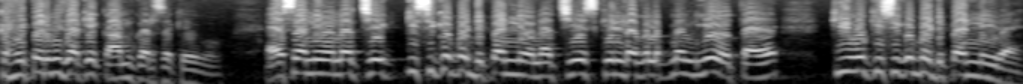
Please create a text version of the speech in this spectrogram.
कहीं पर भी जाके काम कर सके वो। ऐसा नहीं होना चाहिए, किसी के ऊपर डिपेंड नहीं होना चाहिए। स्किल डेवलपमेंट ये होता है कि वो किसी के ऊपर डिपेंड नहीं रहे।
